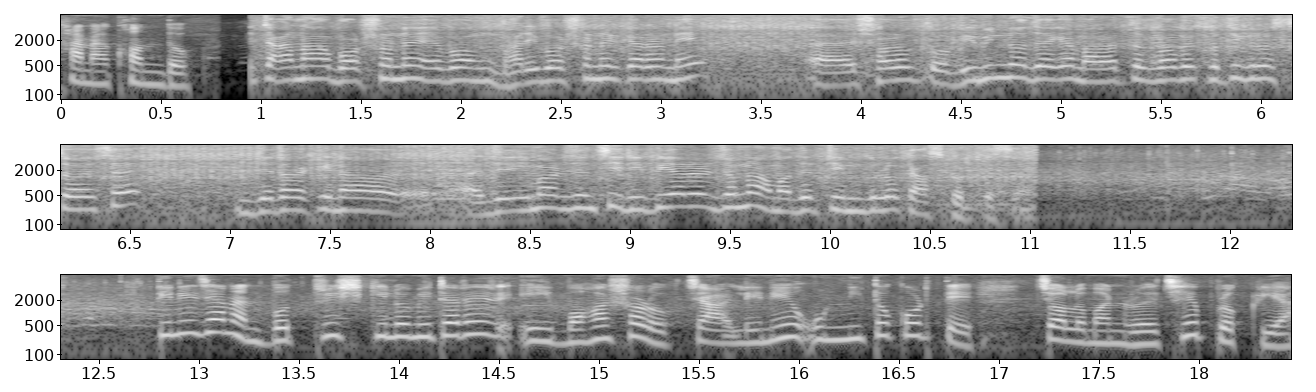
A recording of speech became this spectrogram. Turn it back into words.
খানাখন্দ। টানা বর্ষণে এবং ভারী বর্ষণের কারণে সড়ক বিভিন্ন জায়গায় মারাত্মকভাবে ক্ষতিগ্রস্ত হয়েছে। যেটা কিনা যে ইমার্জেন্সি রিপেয়ারের জন্য আমাদের টিমগুলো কাজ করতেছে। তিনি জানান বত্রিশ কিলোমিটারের এই মহাসড়ক চার লেনে উন্নীত করতে চলমান রয়েছে প্রক্রিয়া।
